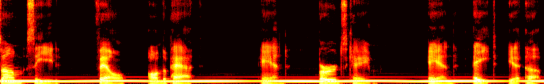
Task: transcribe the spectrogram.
some seed fell on the path, and birds came and ate it up.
